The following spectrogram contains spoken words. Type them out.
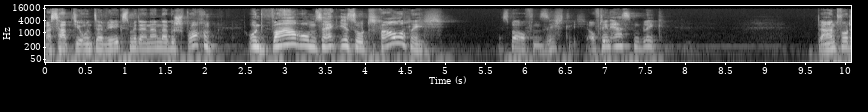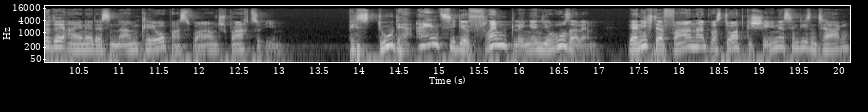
was habt ihr unterwegs miteinander besprochen? Und warum seid ihr so traurig? Es war offensichtlich, auf den ersten Blick. Da antwortete eine, dessen Name Kleopas war, und sprach zu ihm, Bist du der einzige Fremdling in Jerusalem, der nicht erfahren hat, was dort geschehen ist in diesen Tagen?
